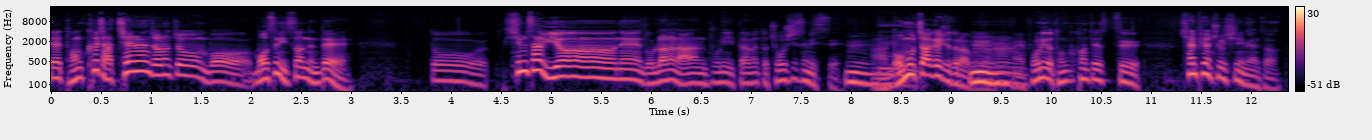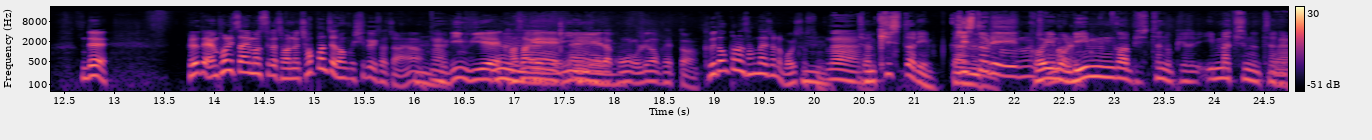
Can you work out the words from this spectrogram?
음. 근데 덩크 자체는 저는 좀 뭐 멋은 있었는데 또 심사위원회 논란을 낳은 분이 있다면 또 조시 스미스 음. 아, 너무 짜게 주더라고요. 음. 네, 본인도 덩크 컨테스트 챔피언 출신이면서 근데 그래도 앤퍼니 사이먼스가 저는 첫 번째 덩크 시도 있었잖아요. 음. 그 림 위에 음, 가상의 네. 림 네. 위에다 공을 올려놓고 했던 그 덩크는 상당히 저는 멋있었습니다. 네. 전 kiss the rim. 그러니까 kiss the rim은 거의 뭐 정말- 림과 비슷한 높이에서 입 맞추는 듯한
